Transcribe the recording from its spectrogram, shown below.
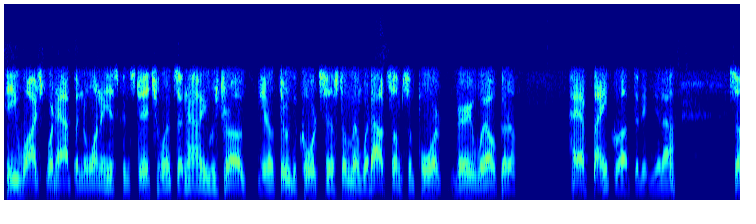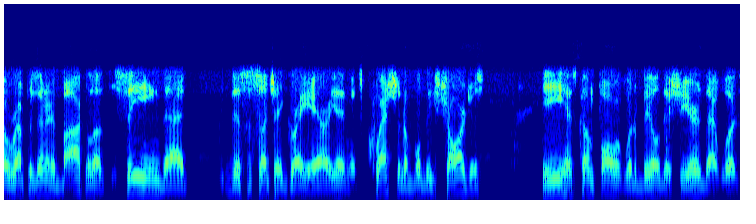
he watched what happened to one of his constituents and how he was drugged, you know, through the court system and without some support, very well could have have bankrupted him, you know. So Representative Bachila, seeing that this is such a gray area and it's questionable these charges, he has come forward with a bill this year that would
